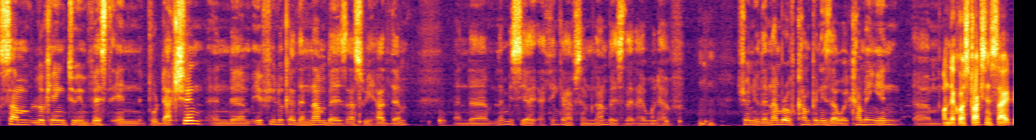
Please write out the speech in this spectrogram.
some looking to invest in production. And um, if you look at the numbers as we had them, and um, let me see, I, I think I have some numbers that I would have shown you the number of companies that were coming in. Um, On the construction side?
